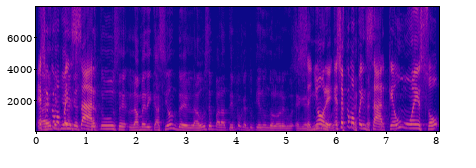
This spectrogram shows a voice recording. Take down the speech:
eso es como pensar. Que, tú uses la medicación de la uses para ti porque tú tienes un dolor en, en Señores, eso es como pensar que un hueso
